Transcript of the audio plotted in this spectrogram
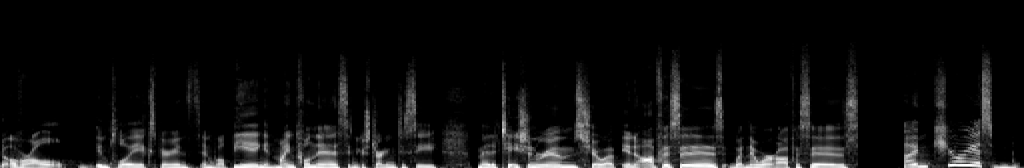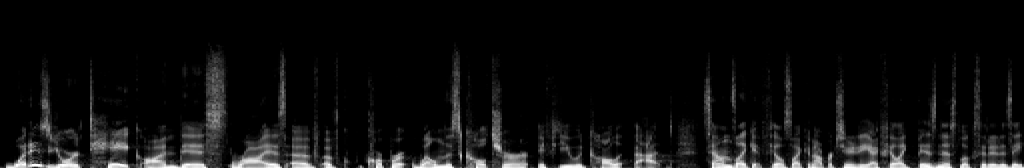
you know, overall employee experience and well-being and mindfulness and you're starting to see meditation rooms show up in offices when there were offices i'm curious what is your take on this rise of, of corporate wellness culture if you would call it that sounds like it feels like an opportunity i feel like business looks at it as a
